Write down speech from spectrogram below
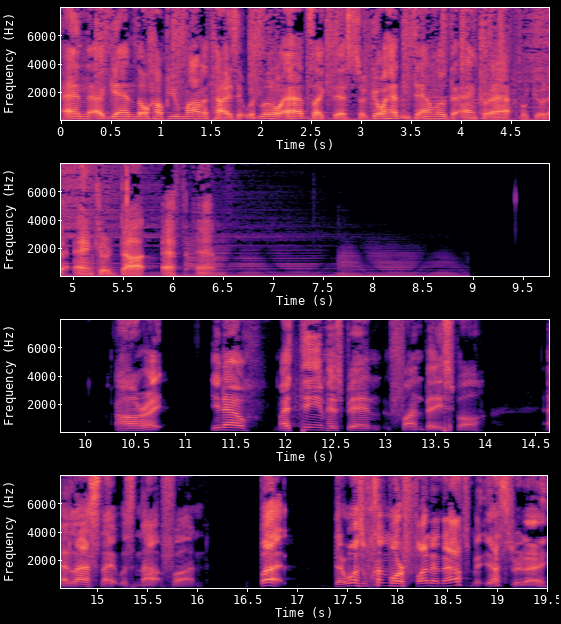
And again, they'll help you monetize it with little ads like this. So go ahead and download the Anchor app or go to anchor.fm. You know, my theme has been fun baseball, and last night was not fun. But there was one more fun announcement yesterday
